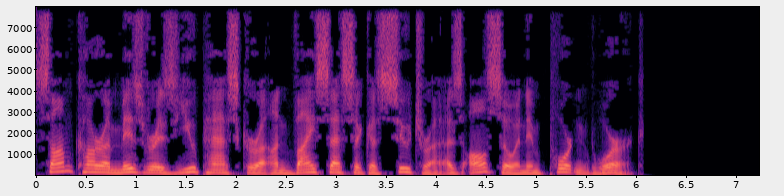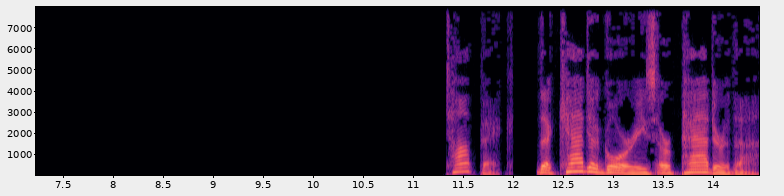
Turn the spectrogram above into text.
Samkara Misra's Upaskara on Vaisesika Sutra is also an important work. The categories or padartha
